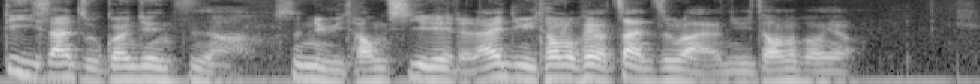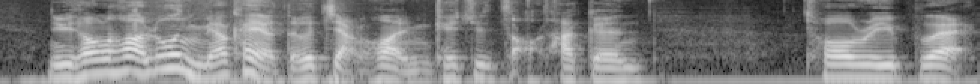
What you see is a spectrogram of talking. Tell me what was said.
第三组关键字啊，是女童系列的。来，女童的朋友站出来，女童的朋友，女童的话，如果你们要看有得奖的话，你们可以去找她跟 Tory Black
